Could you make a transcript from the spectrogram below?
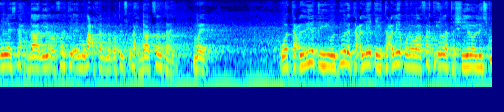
in laysdhex daadiyo oo fartii ay mubachar noqoto isku dhex daadsan tahay maya. Wa tacliiqihi wa duuna tacliiqihi tacliiquna waa farti in la tashiilo laysku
